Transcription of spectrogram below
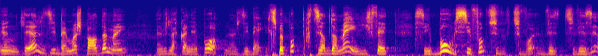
une d'elles dit ben moi, je pars demain. Ben, je ne la connais pas. Je dis ben tu ne peux pas partir demain. Il fait, c'est beau ici, il faut que tu, visites.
